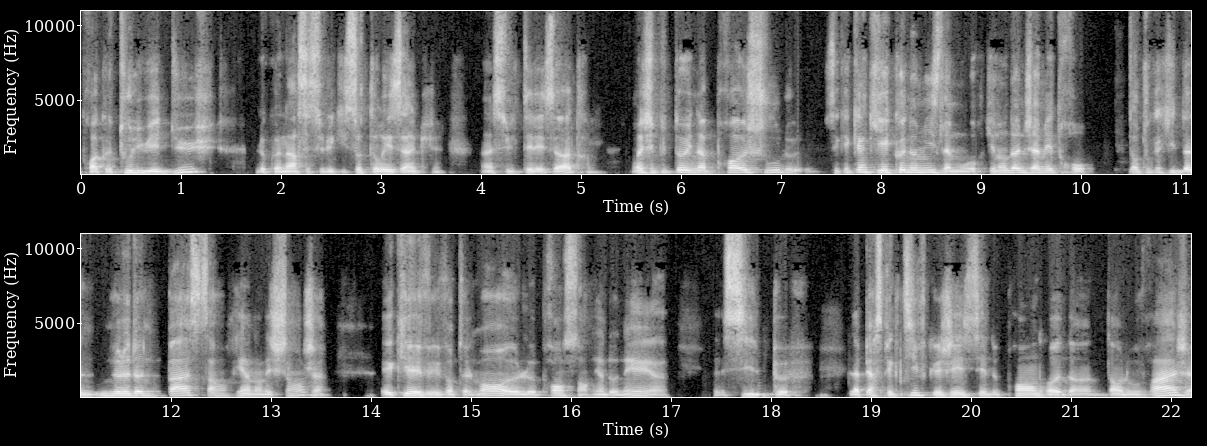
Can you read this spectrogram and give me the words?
croit que tout lui est dû. Le connard, c'est celui qui s'autorise à insulter les autres. Moi, j'ai plutôt une approche où c'est quelqu'un qui économise l'amour, qui n'en donne jamais trop. En tout cas, qui ne le donne pas sans rien en échange et qui éventuellement euh, le prend sans rien donner euh, s'il peut la perspective que j'ai essayé de prendre dans, dans l'ouvrage,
